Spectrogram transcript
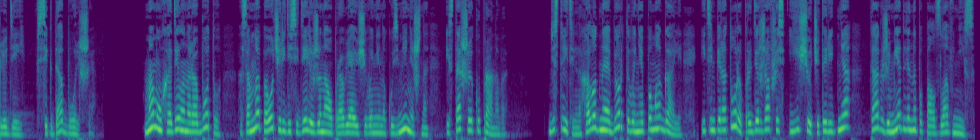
людей всегда больше. Мама уходила на работу, а со мной по очереди сидели жена управляющего Нина Кузьминишна и старшая Купранова. Действительно, холодные обертывания помогали, и температура, продержавшись еще четыре дня, также медленно поползла вниз.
